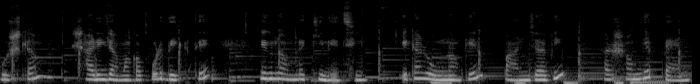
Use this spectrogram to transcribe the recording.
বসলাম শাড়ি জামা কাপড় দেখতে। এগুলো আমরা কিনেছি। এটা রৌনকের পাঞ্জাবি তার সঙ্গে প্যান্ট।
